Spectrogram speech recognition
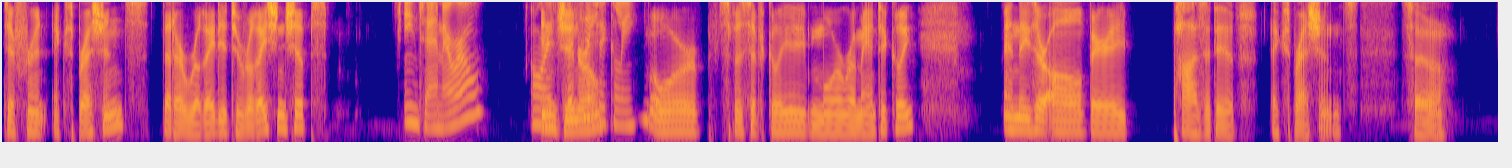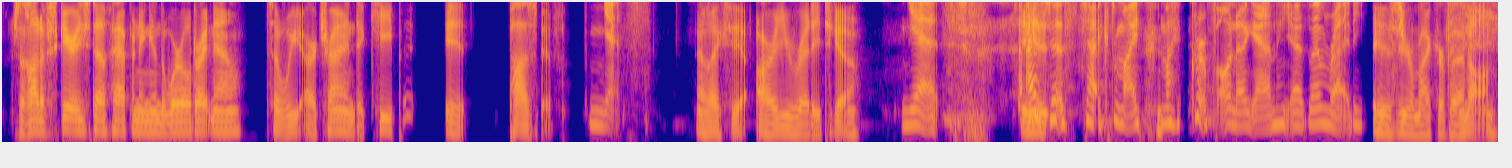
different expressions that are related to relationships In general or In general. specifically? or specifically more romantically. And these are all very positive expressions. So there's a lot of scary stuff happening in the world right now. So we are trying to keep it positive. Yes. Alexia, are you ready to go? Yes. I just checked my microphone again. Yes, I'm ready. Is your microphone on?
